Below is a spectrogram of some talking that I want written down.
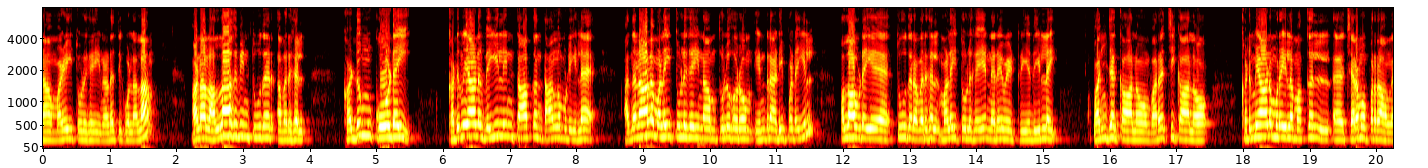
நாம் மழை தொழுகை நடத்தி கொள்ளலாம். ஆனால் அல்லாஹுவின் தூதர் அவர்கள் கடும் கோடை கடுமையான வெயிலின் தாக்கம் தாங்க முடியல. அதனால் மலை தொழுகை நாம் தொழுகிறோம் என்ற அடிப்படையில் அல்லாவுடைய தூதர் அவர்கள் மலை தொழுகையை நிறைவேற்றியது இல்லை. பஞ்ச காலம் வறட்சி காலம் கடுமையான முறையில் மக்கள் சிரமப்படுறாங்க.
